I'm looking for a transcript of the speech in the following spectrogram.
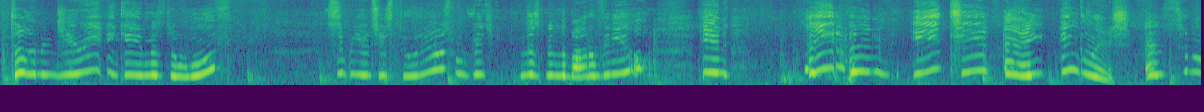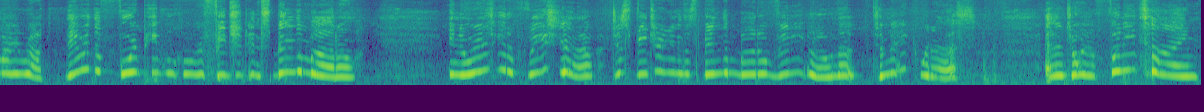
Tom and Jerry, aka Mr. Wolf, Super Studios for featuring the Spin the Bottle video, and A-N-E-T-A English and Mario Rock. They were the four people who were featured in Spin the Bottle. In order to get a free shout out, just featured in the Spin the Bottle video to make with us enjoy a funny time.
